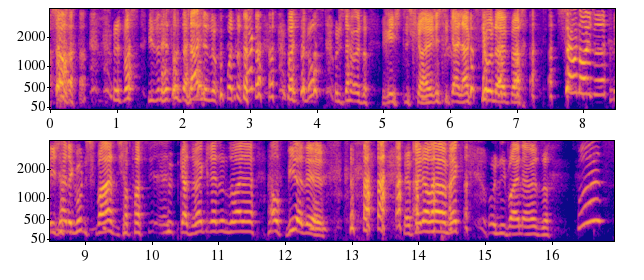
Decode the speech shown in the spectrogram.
ciao. Und jetzt was? Wieso lässt er uns alleine? So, what the fuck? Was ist da los? Und ich dachte mir so, richtig geil, richtig geile Aktion einfach. Ciao Leute, ich hatte guten Spaß, ich habe fast äh, ganz Welt gerettet und so weiter. Auf Wiedersehen. Dann fällt er einmal weg und die beiden einfach so, was?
